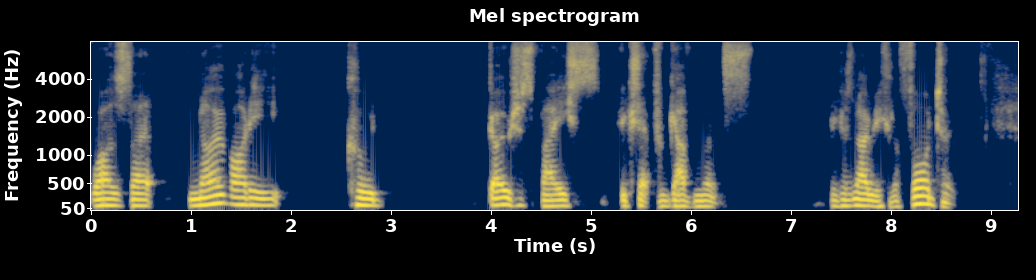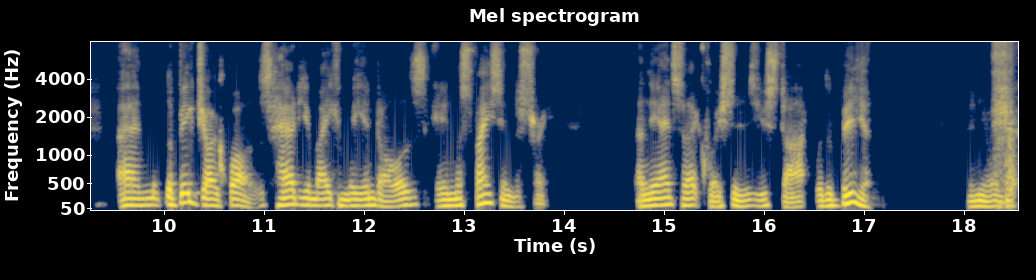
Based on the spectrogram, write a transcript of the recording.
was that nobody could go to space except for governments because nobody could afford to. And the big joke was, how do you make a million dollars in the space industry? And the answer to that question is you start with a billion. And you end up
